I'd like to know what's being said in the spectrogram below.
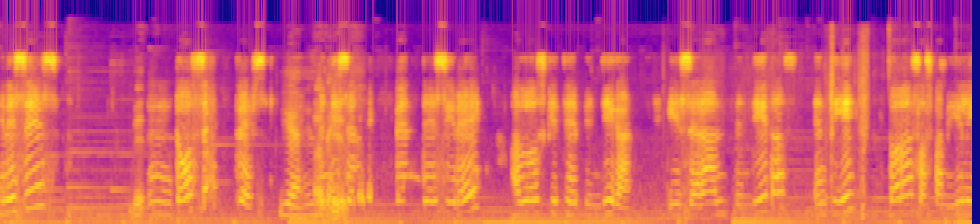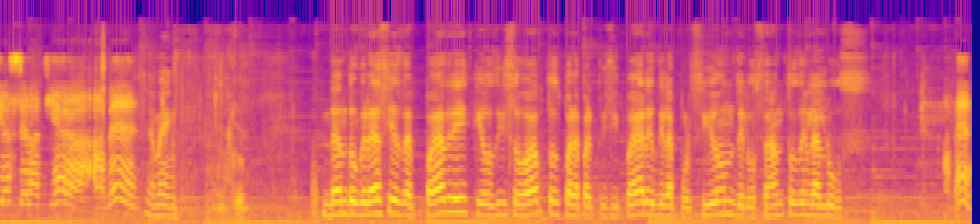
Génesis Ve- mm, 12, 3. Ya, es Así ok. es. Bendice- bendeciré a los que te bendigan y serán benditas en ti todas las familias de la tierra. Amén. Amén. Dando gracias al Padre que os hizo aptos para participar de la porción de los santos en la luz. Amén.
